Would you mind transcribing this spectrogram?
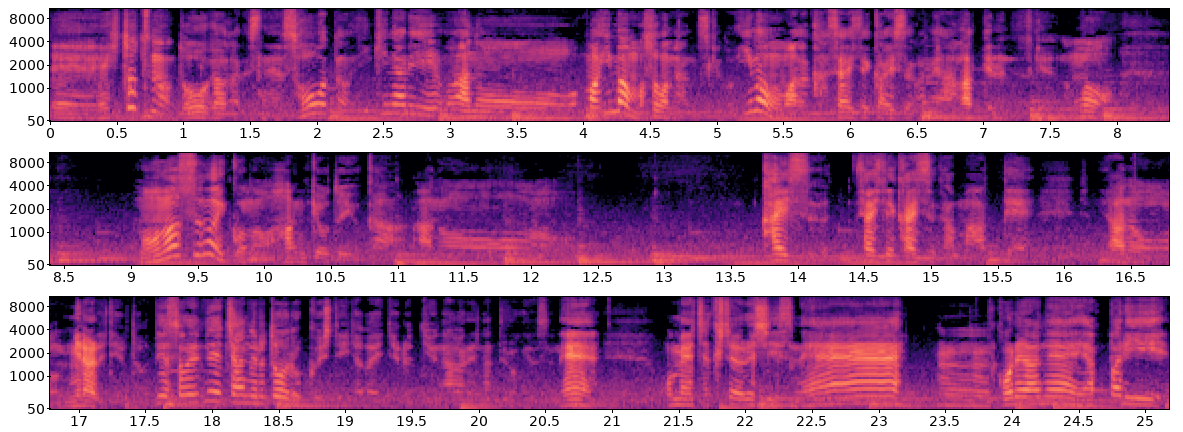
えー、一つの動画がですね、そう、いきなり、あのー、まあ、今もそうなんですけど、今もまだ再生回数がね、上がってるんですけれども、ものすごいこの反響というか、あのー、回数、再生回数が回って、あの見られていると。で、それでチャンネル登録していただいてるっていう流れになってるわけですね。もうめちゃくちゃ嬉しいですね。うん、これはね、やっぱり、う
